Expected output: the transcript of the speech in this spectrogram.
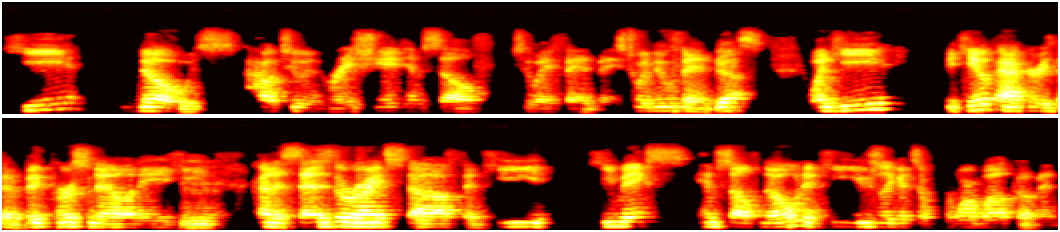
he knows how to ingratiate himself to a fan base, to a new fan base. Yeah. When he became a Packer, he's got a big personality. He Mhm. kind of says the right stuff, and he he makes himself known, and he usually gets a warm welcome. And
